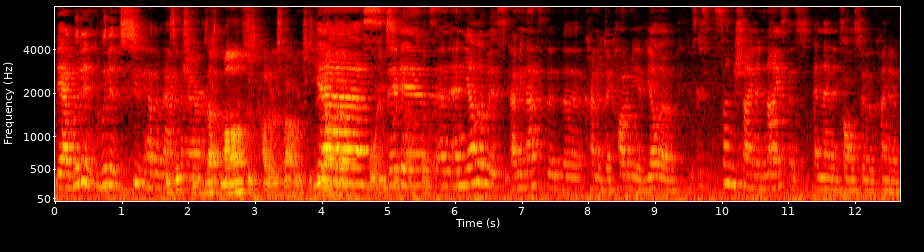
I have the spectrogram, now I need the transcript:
yeah, wouldn't wouldn't suit Heather McNamara. Isn't she? Because that's Martha's colour as well, which is the yes, other more it is, and and yellow is. I mean, that's the the kind of dichotomy of yellow is because it's sunshine and niceness, and then it's also kind of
